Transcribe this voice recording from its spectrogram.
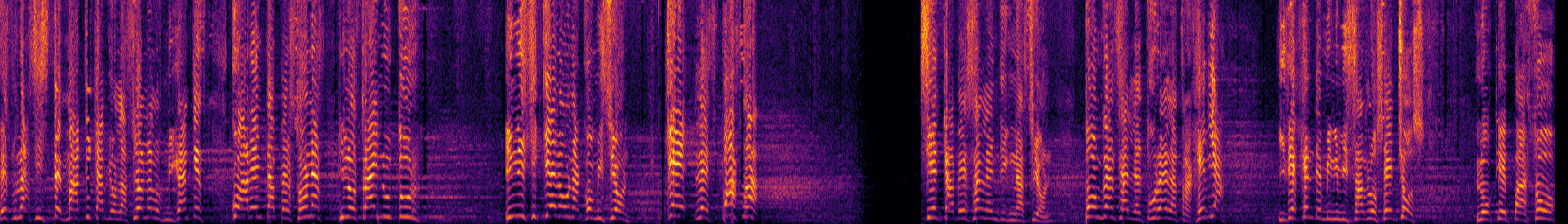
es una sistemática violación a los migrantes. 40 personas y nos traen un tour. Y ni siquiera una comisión. ¿Qué les pasa? Si encabezan la indignación, pónganse a la altura de la tragedia y dejen de minimizar los hechos. Lo que pasó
